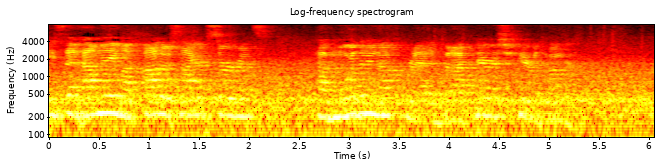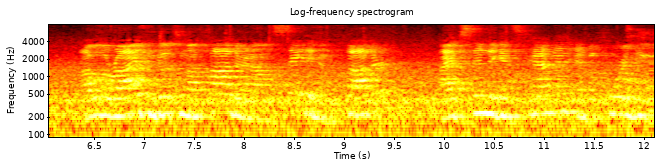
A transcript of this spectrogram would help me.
he said, How many of my father's hired servants have more than enough bread, but I perish here with hunger? I will arise and go to my father, and I will say to him, Father, I have sinned against heaven and before you.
